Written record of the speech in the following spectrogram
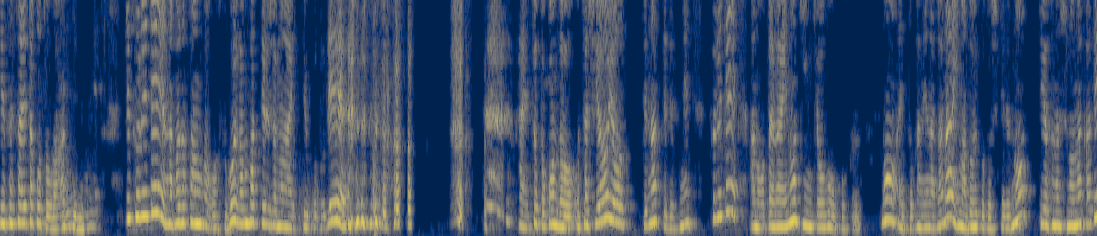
掲載されたことがあってですね、で、それで中田さんが、すごい頑張ってるじゃないっていうことで はい、ちょっと今度お茶しようよってなってですね、それで、あの、お互いの近況報告も、えっと、兼ねながら、今どういうことしてるのっていう話の中で、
